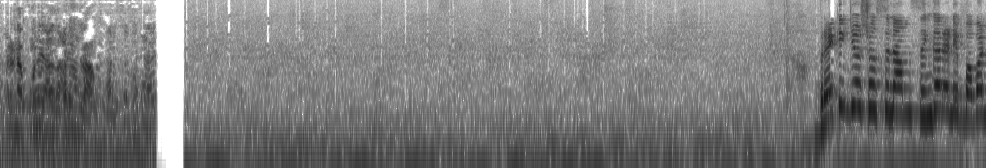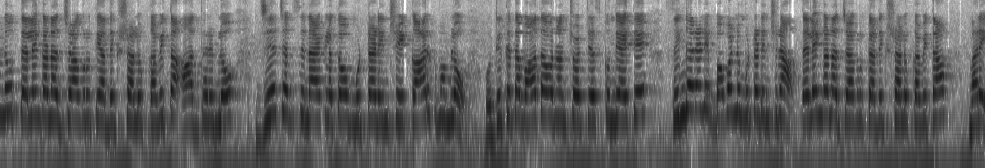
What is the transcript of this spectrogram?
అరే నా ఫోన్ ఆడిందిరా బ్రేకింగ్ న్యూస్ చూస్తున్నాం. సింగరేణి భవన్ను తెలంగాణ జాగృతి అధ్యక్షులు కవిత ఆధ్వర్యంలో జిహెచ్ఎంసీ నాయకులతో ముట్టడించి కార్యక్రమంలో ఉద్రిక్తత వాతావరణం చోటు చేసుకుంది. అయితే సింగరేణి భవన్ను ముట్టడించిన తెలంగాణ జాగృతి అధ్యక్షురాలు కవిత మరి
